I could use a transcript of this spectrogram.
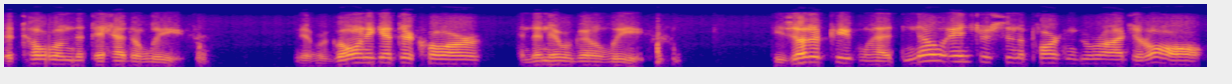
that told them that they had to leave. They were going to get their car, and then they were going to leave. These other people had no interest in the parking garage at all.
